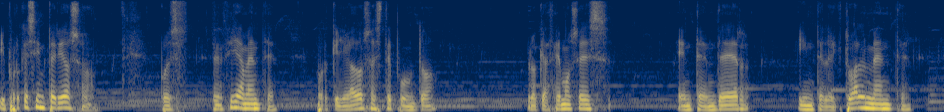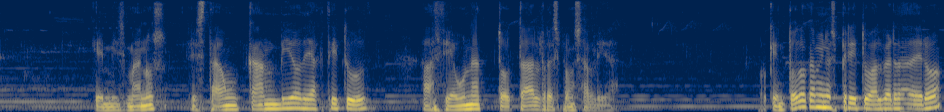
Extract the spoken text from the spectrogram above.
¿Y por qué es imperioso? Pues sencillamente porque llegados a este punto, lo que hacemos es entender intelectualmente que en mis manos está un cambio de actitud hacia una total responsabilidad. Porque en todo camino espiritual verdadero,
